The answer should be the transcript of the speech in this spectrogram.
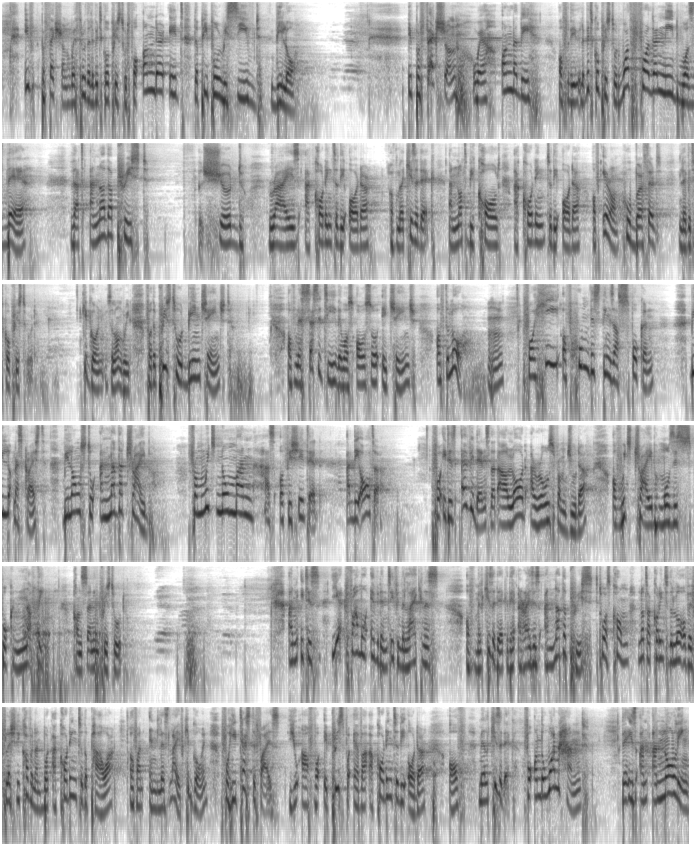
If perfection were through the Levitical priesthood, for under it the people received the law. If perfection were under the of the Levitical priesthood, what further need was there that another priest should rise according to the order of Melchizedek and not be called according to the order of Aaron, who birthed Levitical priesthood. Keep going, it's a long read. For the priesthood being changed, of necessity there was also a change of the law. Mhm. For he of whom these things are spoken, belong, that's Christ, belongs to another tribe from which no man has officiated at the altar. For it is evident that our Lord arose from Judah, of which tribe Moses spoke nothing concerning priesthood. And it is yet far more evident if in the likeness of Melchizedek there arises another priest who has come not according to the law of a fleshly covenant, but according to the power of an endless life. Keep going. For he testifies, You are for a priest forever according to the order of Melchizedek. For on the one hand, there is an annulling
